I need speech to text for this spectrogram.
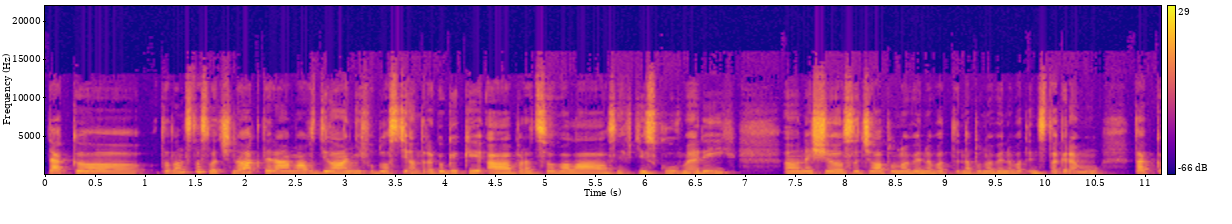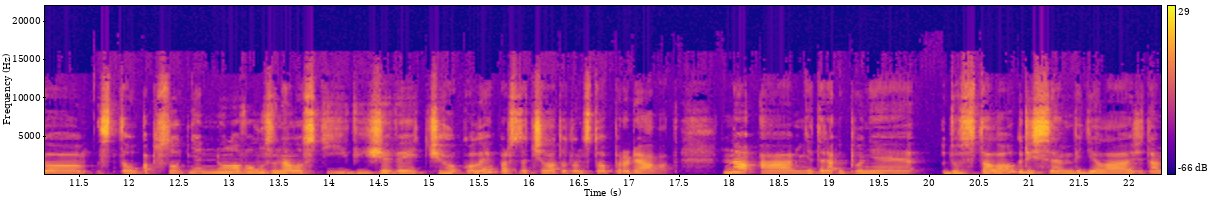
tak uh, tato ta slečna, která má vzdělání v oblasti andragogiky a pracovala vlastně v tisku, v médiích, uh, než se začala plno věnovat, naplno věnovat Instagramu, tak uh, s tou absolutně nulovou znalostí výživy čehokoliv prostě začala tohle z toho prodávat. No a mě teda úplně dostalo, když jsem viděla, že tam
